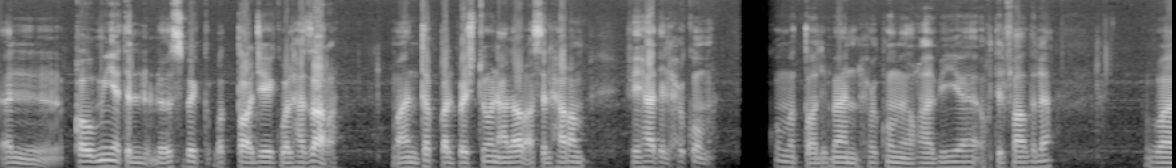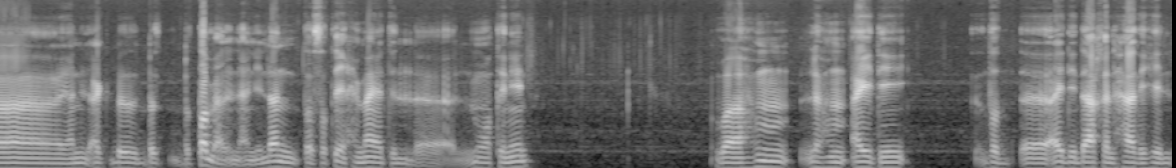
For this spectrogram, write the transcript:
القومية الأوزبك والطاجيك والهزارة وأن تبقى البشتون على رأس الهرم في هذه الحكومة. حكومة طالبان حكومة إرهابية أختي الفاضلة. ويعني بالطبع يعني لن تستطيع حماية ال- المواطنين وهم لهم أيدي ضد أيدي داخل هذه ال-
